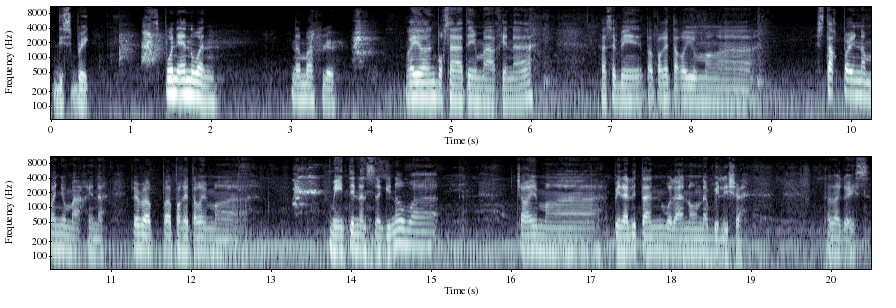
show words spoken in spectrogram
disc brake. Spoon N1 na muffler. Ngayon buksan natin yung makina. Sasabihin papakita ko yung mga stock pa rin naman yung makina pero papakita ko yung mga maintenance na ginawa tsaka yung mga pinalitan mula nung nabili siya tala guys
